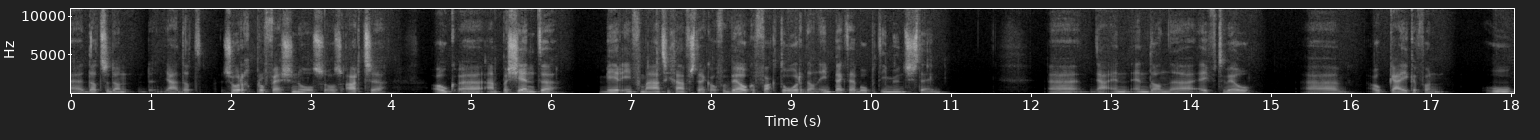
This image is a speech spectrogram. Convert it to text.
uh, dat ze dan, ja, dat zorgprofessionals zoals artsen ook uh, aan patiënten meer informatie gaan verstrekken over welke factoren dan impact hebben op het immuunsysteem. Uh, ja, en, en dan uh, eventueel uh, ook kijken van hoe,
